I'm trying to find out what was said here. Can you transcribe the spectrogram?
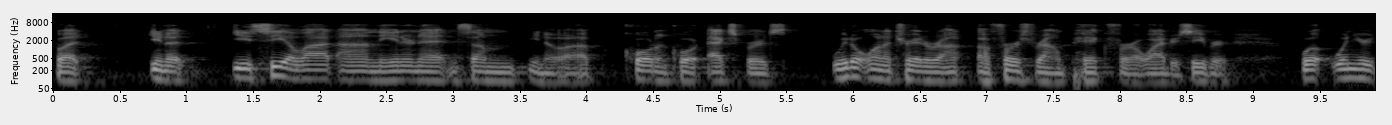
but you know, you see a lot on the internet and some, you know, uh, quote unquote experts. We don't want to trade around a first round pick for a wide receiver. Well, when you're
